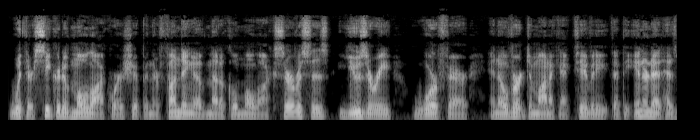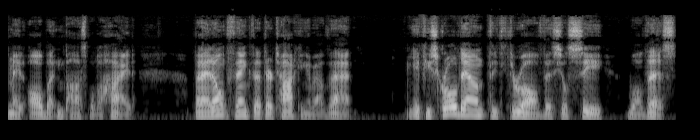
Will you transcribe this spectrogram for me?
With their secretive Moloch worship and their funding of medical Moloch services, usury, warfare, and overt demonic activity that the internet has made all but impossible to hide. But I don't think that they're talking about that. If you scroll down th- through all of this, you'll see, well, this,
